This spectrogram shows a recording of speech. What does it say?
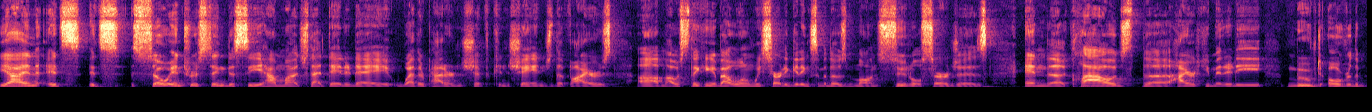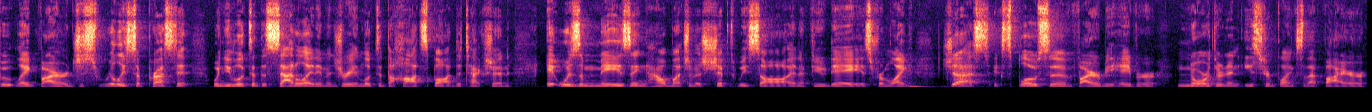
Yeah, and it's it's so interesting to see how much that day to day weather pattern shift can change the fires. Um, I was thinking about when we started getting some of those monsoonal surges, and the clouds, the higher humidity moved over the bootleg fire, just really suppressed it. When you looked at the satellite imagery and looked at the hotspot detection, it was amazing how much of a shift we saw in a few days from like just explosive fire behavior, northern and eastern flanks of that fire,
